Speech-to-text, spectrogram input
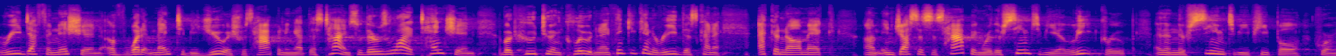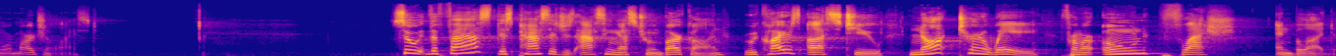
redefinition of what it meant to be Jewish was happening at this time. So there was a lot of tension about who to include, and I think you can read this kind of economic um, injustices happening where there seemed to be elite group, and then there seemed to be people who are more marginalized. So, the fast this passage is asking us to embark on requires us to not turn away from our own flesh and blood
